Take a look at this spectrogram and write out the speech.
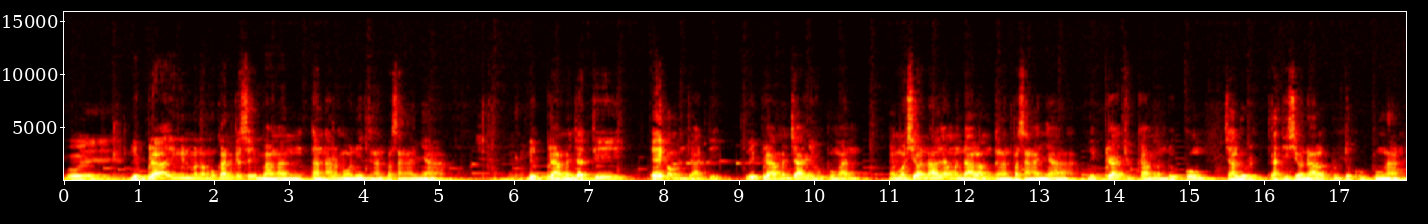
Woi, Libra ingin menemukan keseimbangan dan harmoni dengan pasangannya. Libra menjadi eh kok menjadi Libra mencari hubungan emosional yang mendalam dengan pasangannya. Libra juga mendukung jalur tradisional untuk hubungan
